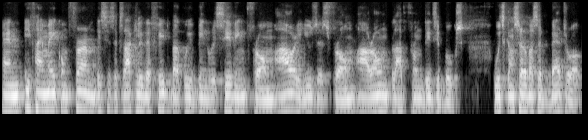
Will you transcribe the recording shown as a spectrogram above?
And if I may confirm, this is exactly the feedback we've been receiving from our users from our own platform, DigiBooks, which can serve as a bedrock,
